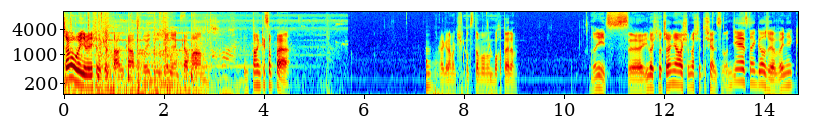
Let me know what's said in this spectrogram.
Czemu my nie mieliśmy takiego tanka w swojej drużynie? Come on. Ten tank jest OP. Ja gram jakimś podstawowym bohaterem. No nic, e, ilość leczenia 18 tysięcy. No nie jest najgorzej, wynik?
